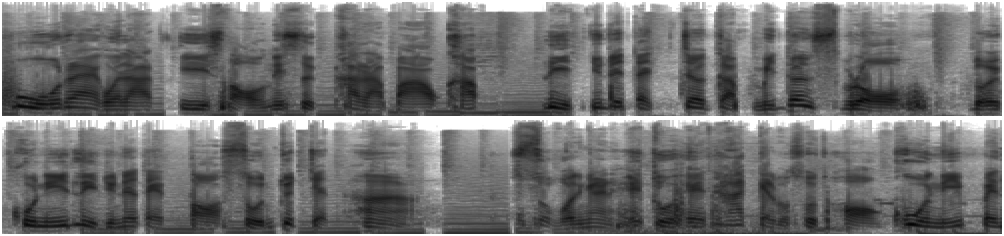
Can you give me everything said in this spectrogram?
คู่แรกเวลาตีสองในศึกคาราบาวครับลีดยูไนเต็ดเจอกับมิดเดิลสโบรโดยคู่นี้ลีดยูไนเต็ดต่อ 0.75 ส่วนผลงาน head to head 5เกมสุดของคู่นี้เป็น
